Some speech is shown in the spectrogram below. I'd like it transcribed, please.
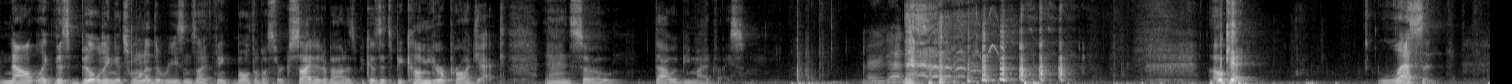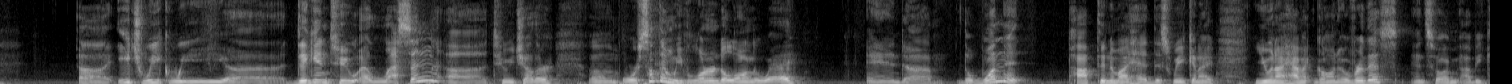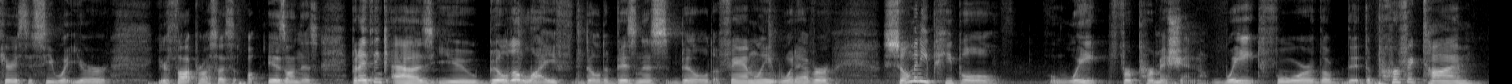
now, like this building, it's one of the reasons I think both of us are excited about is because it's become your project. And so that would be my advice. Very good. Okay. Lesson. Uh, each week we uh, dig into a lesson uh, to each other um, or something we've learned along the way. And uh, the one that popped into my head this week, and I, you and I haven't gone over this, and so I'm, I'll be curious to see what your your thought process is on this. But I think as you build a life, build a business, build a family, whatever, so many people wait for permission, wait for the, the, the perfect time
